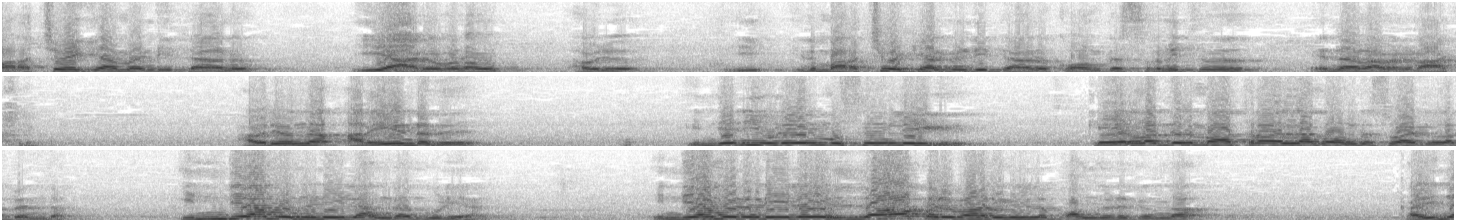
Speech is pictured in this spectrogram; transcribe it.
മറച്ചു വയ്ക്കാൻ വേണ്ടിയിട്ടാണ് ഈ ആരോപണം അവർ ഈ ഇത് മറച്ചു വെക്കാൻ വേണ്ടിയിട്ടാണ് കോൺഗ്രസ് ശ്രമിക്കുന്നത് എന്നാണ് അവരുടെ ആക്ഷേപം. അവരെ ഒന്ന് അറിയേണ്ടത് ഇന്ത്യൻ യൂണിയൻ മുസ്ലിം ലീഗ് കേരളത്തിൽ മാത്രമല്ല കോൺഗ്രസുമായിട്ടുള്ള ബന്ധം. ഇന്ത്യ മുന്നണിയിലെ അംഗം കൂടിയാണ്. ഇന്ത്യ മുന്നണിയിലെ എല്ലാ പരിപാടികളിലും പങ്കെടുക്കുന്ന കഴിഞ്ഞ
